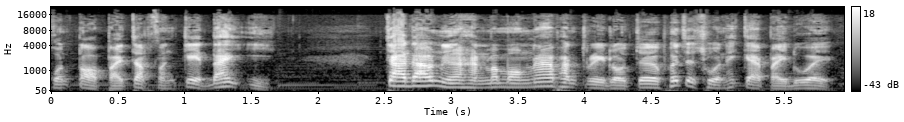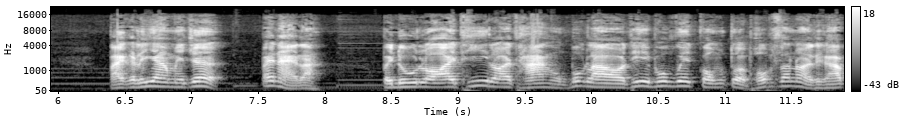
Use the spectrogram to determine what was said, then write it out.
คนต่อไปจับสังเกตได้อีกจ่าดาวเหนือหันมามองหน้าพันตรีโรเจอร์ เพื่อจะชวนให้แกไปด้วย ไปกันหรือยังเมเจอร์ ไปไหนล่ะ ไปดูรอยที่รอยทางของพวกเราที่พวกเวทกรมตรวจพบซะหน่อยสิครับ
